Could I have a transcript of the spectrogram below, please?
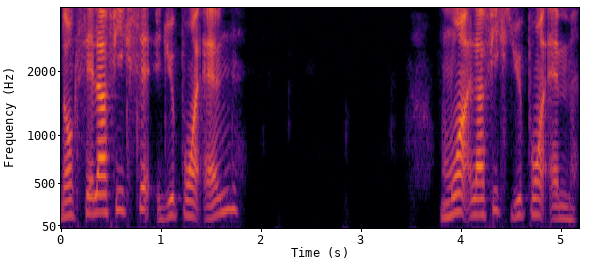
Donc c'est l'affixe du point N moins l'affixe du point M.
